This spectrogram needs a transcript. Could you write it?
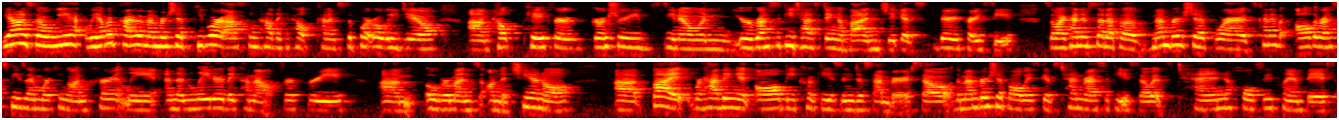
Yeah, so we we have a private membership. People are asking how they could help kind of support what we do, um, help pay for groceries. You know, when you're recipe testing a bunch, it gets very pricey. So I kind of set up a membership where it's kind of all the recipes I'm working on currently, and then later they come out for free um, over months on the channel. Uh, but we're having it all be cookies in December. So the membership always gives 10 recipes. So it's 10 whole food plant based,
